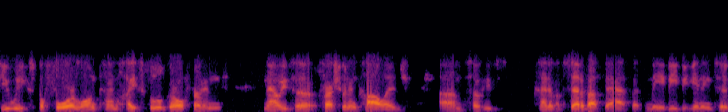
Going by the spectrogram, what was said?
few weeks before, longtime high school girlfriend. Now he's a freshman in college, um, so he's kind of upset about that, but maybe beginning to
